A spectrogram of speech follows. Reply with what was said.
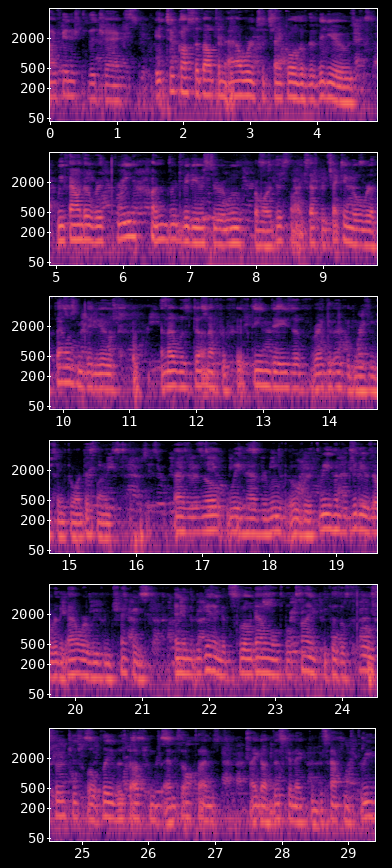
I finished the checks. It took us about an hour to check all of the videos. We found over 300 videos to remove from our dislikes after checking over a thousand videos, and I was done after 15 days of regular videos we saved to our dislikes. As a result, we have removed over 300 videos over the hour we've been checking, and in the beginning it slowed down multiple times because of slow searches, slow playlist options, and sometimes I got disconnected. This happened three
